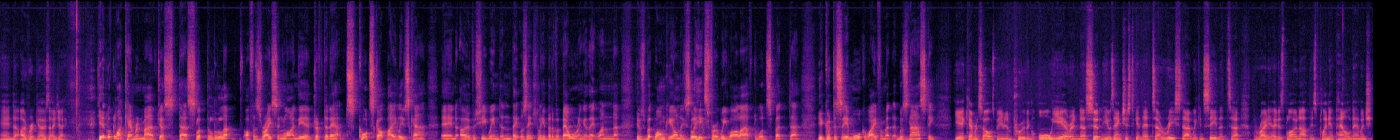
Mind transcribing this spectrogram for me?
And uh, over it goes, AJ. Yeah, it looked like Cameron may have just uh, slipped a little up off his racing line there, drifted out, caught Scott Bailey's car, and over she went. And that was actually a bit of a bell ringer. That one, uh, he was a bit wonky on his legs for a wee while afterwards, but uh, yeah, good to see him walk away from it. It was nasty. Yeah, Cameron Soul's been improving all year, and uh, certainly he was anxious to get that uh, restart. We can see that uh, the radiator's blown up. There's plenty of panel damage,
